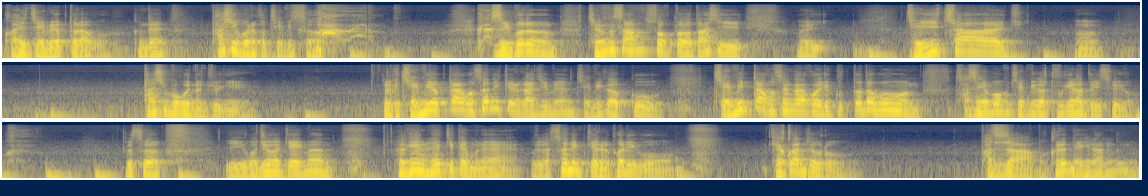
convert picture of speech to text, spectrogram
과연 재미없더라고. 근데 다시 보니까 재밌어. 그래서 이번에는 정상 속도로 다시 어, 제2차 어, 다시 보고 있는 중이에요. 그렇게 재미없다고 선입견을 가지면 재미가 없고 재밌다고 생각하고 이렇게 뜯어보면 자세히 보면 재미가 두 개나 더 있어요. 그래서 이 오징어 게임은 흥행을 했기 때문에 우리가 선입견을 버리고 객관적으로 봐주자 뭐 그런 얘기를 하는 거예요.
